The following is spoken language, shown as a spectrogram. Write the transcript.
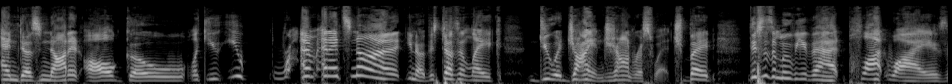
and does not at all go like you you and it's not you know this doesn't like do a giant genre switch but this is a movie that plot wise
